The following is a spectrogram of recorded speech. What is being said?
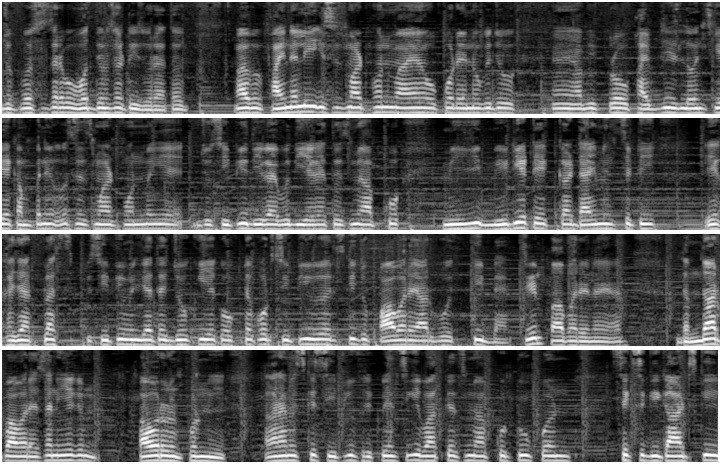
जो प्रोसेसर है, वो बहुत दिनों से टीज हो रहा था। अब फाइनली इस स्मार्टफ़ोन में आए हैं ओप्पो रेनो के, जो अभी प्रो 5G लॉन्च किया है कंपनी उस स्मार्टफ़ोन में ये जो सी पी दिया गया वो दिया गया तो इसमें आपको मीडिया टेक का डायमेंसिटी एक हज़ार प्लस सी मिल जाता है, जो कि एक ओक्टा कोर सी है इसकी जो पावर है यार, वो इतनी बेहतरीन पावर है ना यार। दमदार पावर है। ऐसा नहीं है कि पावर फुल नहीं है। अगर हम इसके सीपीयू फ्रिक्वेंसी की बात करें, इसमें आपको टू पॉइंट सिक्स गिगार्ड्स की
